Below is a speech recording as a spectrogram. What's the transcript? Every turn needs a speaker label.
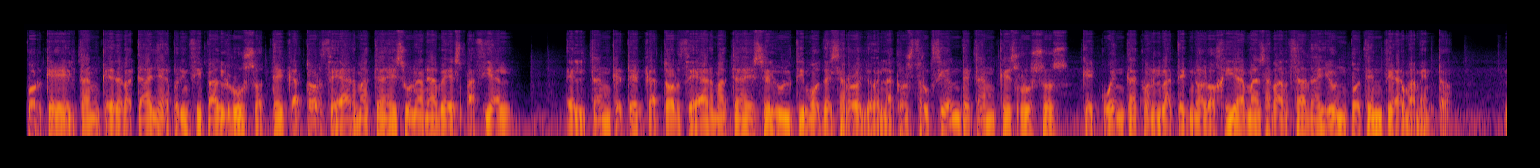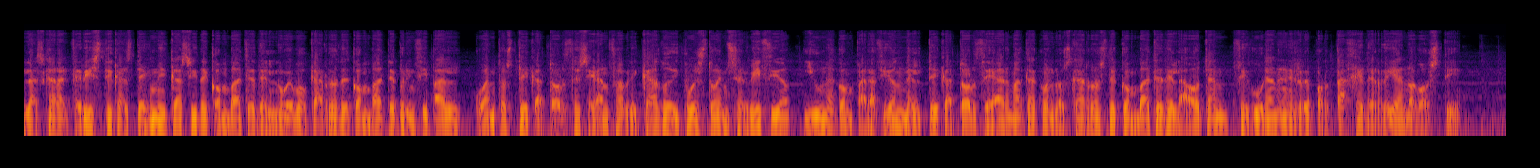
Speaker 1: ¿Por qué el tanque de batalla principal ruso T-14 Armata es una nave espacial? El tanque T-14 Armata es el último desarrollo en la construcción de tanques rusos, que cuenta con la tecnología más avanzada y un potente armamento. Las características técnicas y de combate del nuevo carro de combate principal, cuántos T-14 se han fabricado y puesto en servicio, y una comparación del T-14 Armata con los carros de combate de la OTAN figuran en el reportaje de RIA Novosti.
